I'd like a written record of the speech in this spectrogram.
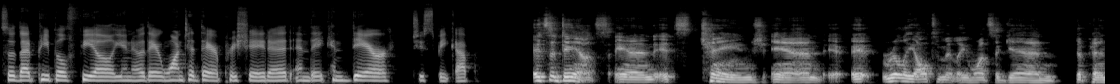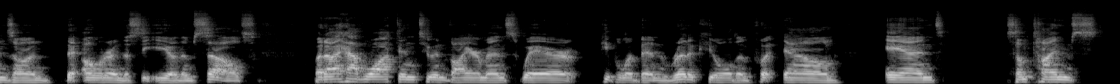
so that people feel, you know, they're wanted, they're appreciated, and they can dare to speak up? It's a dance and it's change. And it, it really ultimately, once again, depends on the owner and the CEO themselves. But I have walked into environments where people have been ridiculed and put down. And sometimes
